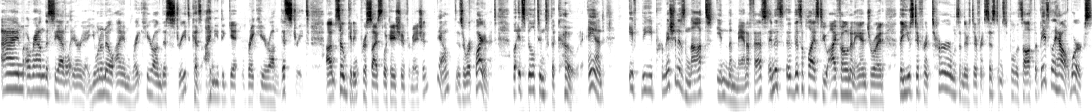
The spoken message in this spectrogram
I'm around the Seattle area. You want to know I am right here on this street because I need to get right here on this street. Um, so getting precise location information, yeah, is a requirement, but it's built into the code. And if the permission is not in the manifest, and this this applies to iPhone and Android, they use different terms and there's different systems to pull this off. But basically, how it works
